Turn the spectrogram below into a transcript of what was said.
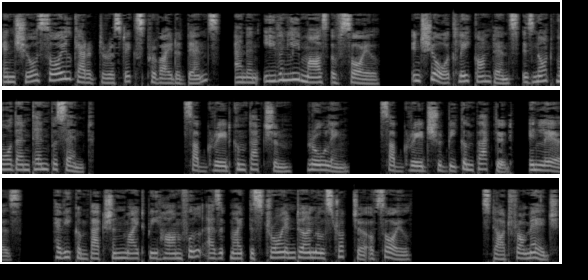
Ensure soil characteristics provide a dense and an evenly mass of soil. Ensure clay contents is not more than 10%. Subgrade compaction, rolling. Subgrade should be compacted, in layers. Heavy compaction might be harmful as it might destroy internal structure of soil. Start from edge,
